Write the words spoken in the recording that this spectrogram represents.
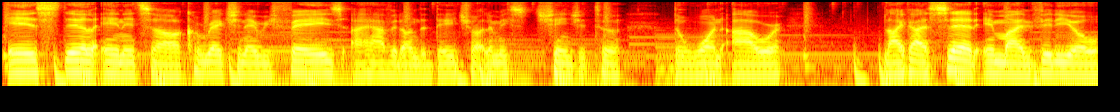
is still in its uh, correctionary phase. I have it on the day chart. Let me change it to the one hour. Like I said in my video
